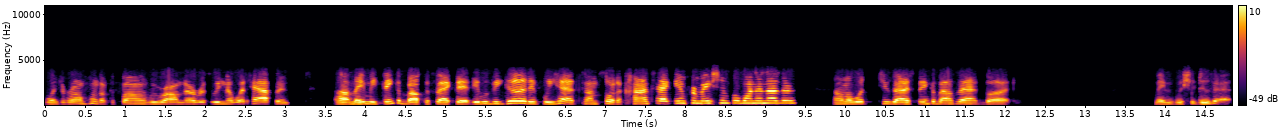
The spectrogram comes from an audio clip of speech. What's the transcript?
when Jerome hung up the phone. We were all nervous. We know what happened. Uh, made me think about the fact that it would be good if we had some sort of contact information for one another. I don't know what you guys think about that, but maybe we should do that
